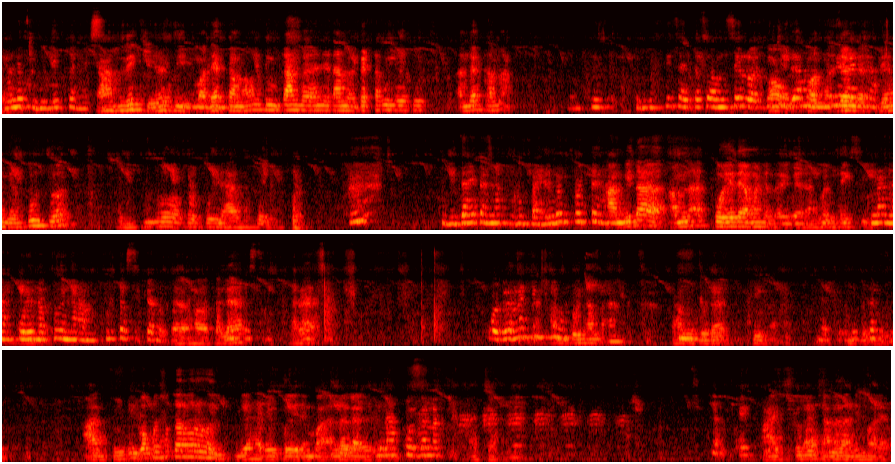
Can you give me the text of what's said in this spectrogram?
মানে তুমি দেখতে আসছি আমি দেখছি দেখছি মা দেখতাম না তুমি টান দেয় টান দেয় পেটটা খুলে গেছে আমি দেখতাম না তুমি কি চাইতেছো আমি সিলভার কিছু দাম বিদায়টা না পুরো বাইরে লোক করতে আমি না আমি না করে দেয় আমার সাথে আমি দেখছি না না করে না করে না আমি খুলতে শিখতে হবে হ্যাঁ, তাহলে আর যদি গপ সতর করে হই গিয়ে হারে করে দেন বা লাগা না না আচ্ছা আজ শুনে ঝামেলা নেই মারে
